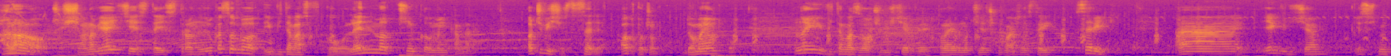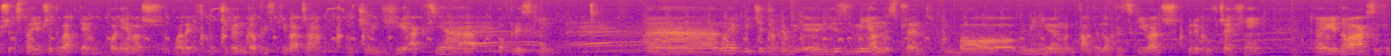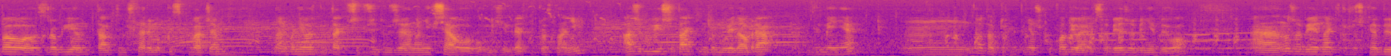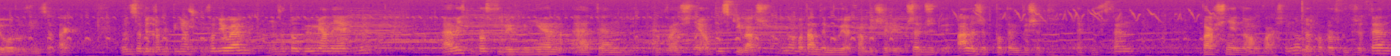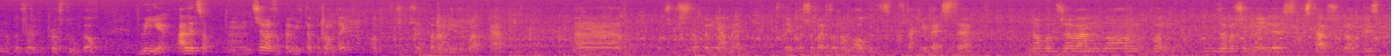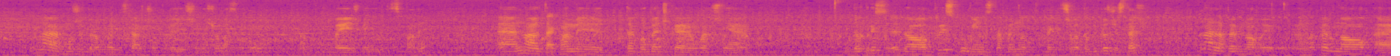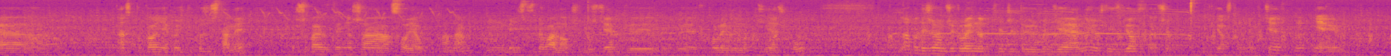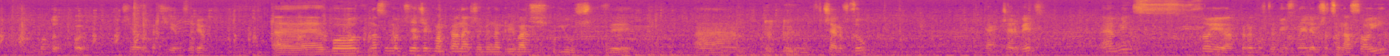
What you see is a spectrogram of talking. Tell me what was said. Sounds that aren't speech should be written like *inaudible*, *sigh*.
Halo, cześć, siemanowiajcie, z tej strony Lukasobo i witam was w kolejnym odcinku na moim kanale. Oczywiście jest to seria od początku do majątku. No i witam was oczywiście w kolejnym odcinku właśnie z tej seryjki. Eee, jak widzicie, jesteśmy stoję przed Władkiem, ponieważ Władek jest potrzebny do opryskiwacza, czyli dzisiaj akcja opryski. Eee, no jak widzicie trochę y, jest wymieniony sprzęt, bo wymieniłem tamten opryskiwacz, który był wcześniej. E, Jedną akcję chyba zrobiłem tamtym starym opryskiwaczem, no ale ponieważ był tak przebrzydły, że no nie chciało mi się grać po prostu na nim. A żeby był jeszcze taki, no to mówię, dobra, wymienię. Mm, no tam trochę pieniążków podjąłem sobie, żeby nie było. E, No żeby jednak troszeczkę było różnica, tak? Więc sobie trochę pieniążków podjąłem za tą wymianę jakby. A więc po prostu wymieniłem e, ten właśnie opryskiwacz, no bo tamten był jak wam się przebrzydły, ale że potem wyszedł jakiś ten, właśnie, no właśnie, no to po prostu wyszedł ten, no to sobie po prostu go wymieniłem. Ale co, mm, trzeba zapełnić na początek, oczywiście odpalamy już władka, e, oczywiście zapełniamy, tutaj proszę bardzo mam oprysk w takiej beczce, no podejrzewam, no won, zobaczymy na ile wystarczy na oprysk, no może trochę wystarczy opowiedzieć jeszcze nasiona sobie, tam chyba jęczmień jest wysypany. E, No ale tak, mamy taką beczkę właśnie do, prys do prysku, więc na pewno będzie trzeba to wykorzystać. No ale na pewno, oj, na pewno e, na spokojnie jakoś wykorzystamy. Proszę bardzo, tutaj nasza soja ukochana mm, będzie sprzedawana oczywiście w, w, w kolejnym odcineczku. No podejrzewam, że kolejny odcinek to już będzie, no już nie z wiosny, znaczy wiosny, no, gdzie, no, nie wiem. Bo to, oj, czy ja wytraciłem serio? E, bo na tym odcinek mam w planach, żeby nagrywać już w *clears throat* w czerwcu, tak, czerwiec, więc soja akurat bo wtedy jest najlepsza cena soi,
